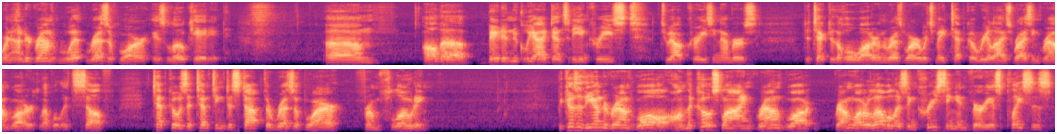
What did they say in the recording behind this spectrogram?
where an underground wet reservoir is located. Um, all the beta nuclei density increased to out crazy numbers. Detected the whole water in the reservoir, which made TEPCO realize rising groundwater level itself. TEPCO is attempting to stop the reservoir from floating. Because of the underground wall on the coastline, groundwater, groundwater level is increasing in various places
